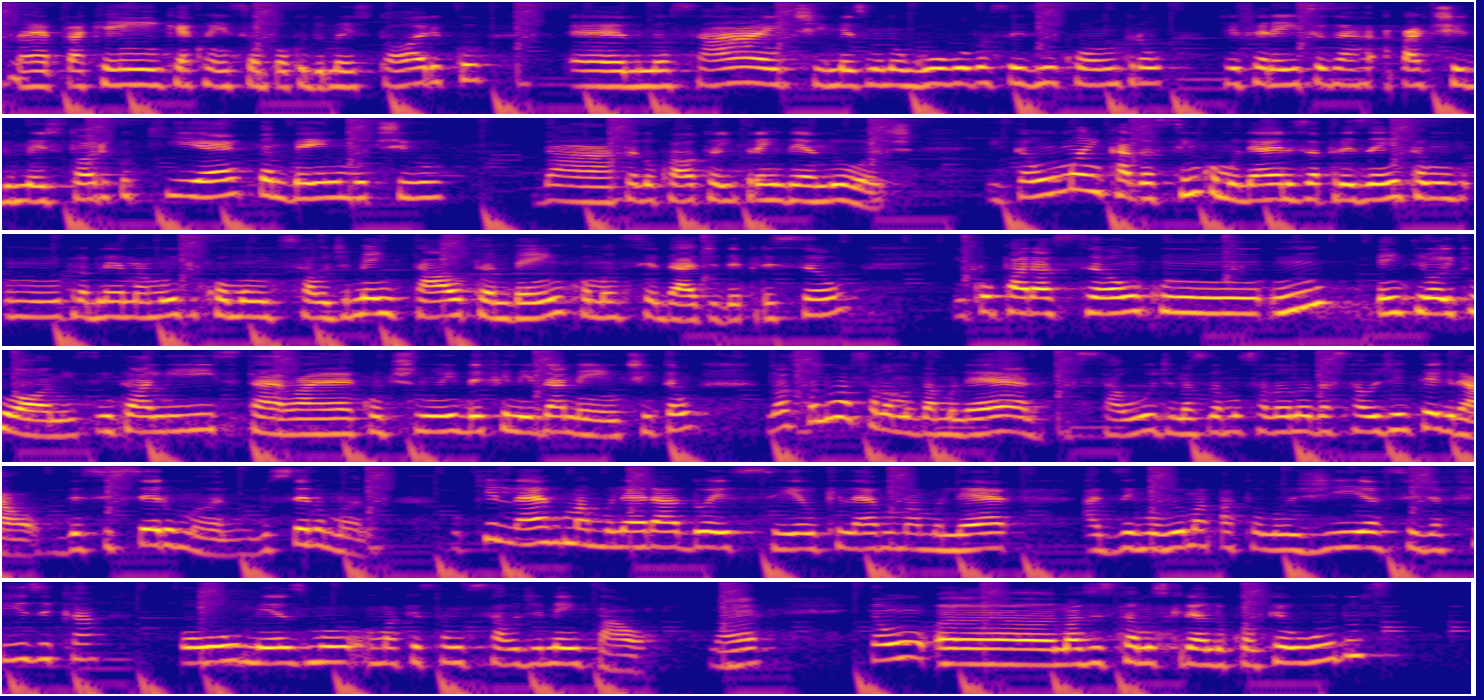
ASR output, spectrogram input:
Né? Para quem quer conhecer um pouco do meu histórico, é, no meu site, mesmo no Google, vocês encontram referências a, a partir do meu histórico, que é também o motivo da, pelo qual estou empreendendo hoje. Então, uma em cada cinco mulheres apresenta um, um, problema muito comum de saúde mental também, como ansiedade e depressão, em comparação com um entre oito homens. Então, a lista ela é, continua indefinidamente. Então, nós quando nós falamos da mulher, de saúde, nós estamos falando da saúde integral, desse ser humano, do ser humano. O que leva uma mulher a adoecer, o que leva uma mulher a desenvolver uma patologia, seja física ou mesmo uma questão de saúde mental, né? Então, uh, nós estamos criando conteúdos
